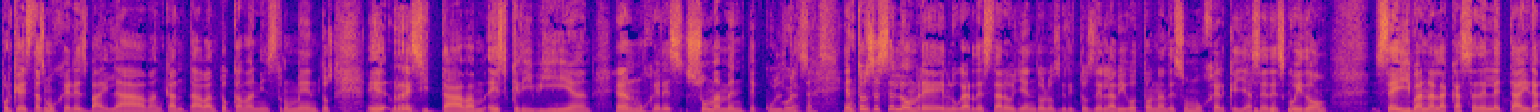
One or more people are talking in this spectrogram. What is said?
porque estas mujeres bailaban, cantaban, tocaban instrumentos, eh, recitaban, escribían, eran mujeres sumamente cultas. Cultas. Entonces el hombre, en lugar de estar oyendo los gritos de la bigotona de su mujer que ya se descuidó, se iban a la casa de Letaira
